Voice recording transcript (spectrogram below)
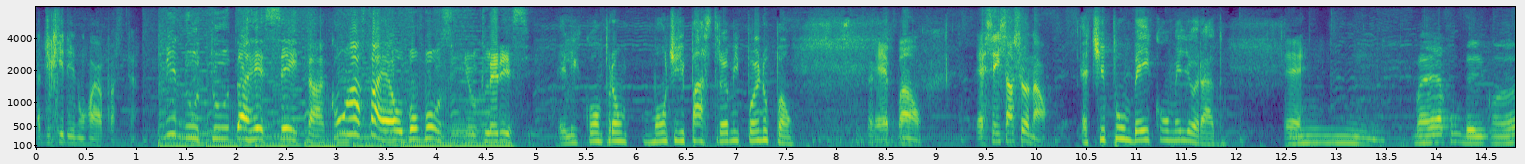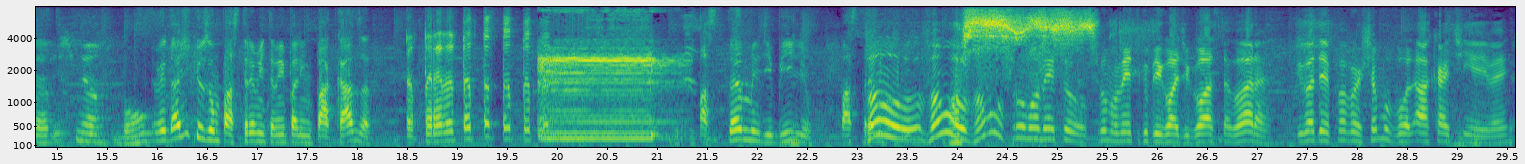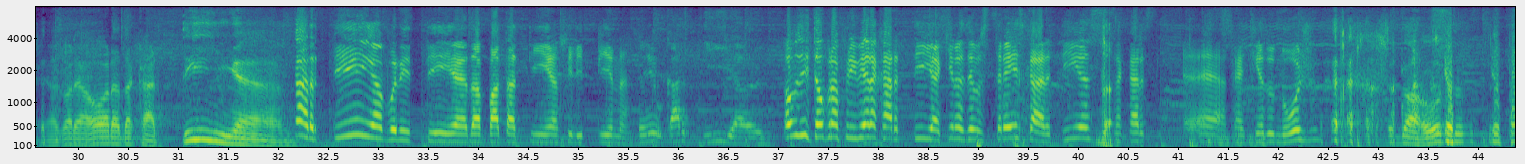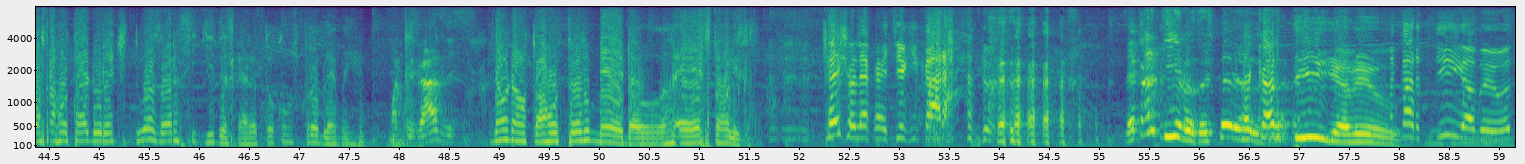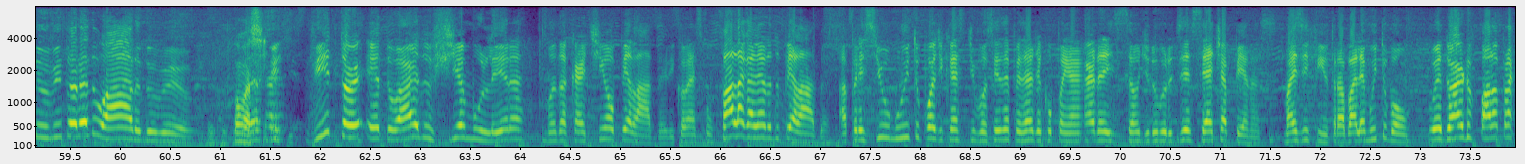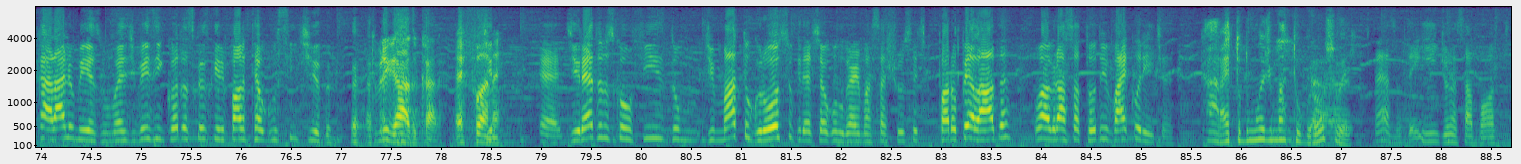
adquirir um Royal Pastel. Minuto da Receita com Rafael Bombonzinho Clerice. Ele compra um monte de pastrama e põe no pão. É bom. É sensacional. É tipo um bacon melhorado. É. Hum, vai é com bacon, é isso mesmo, bom. É verdade que usam pastrame também pra limpar a casa? Pastrame de bilho. Pastrame Vamos, vamos, Nossa. vamos pro momento, pro momento que o Bigode gosta agora. Bigode, por favor, chama o vôlei. Ah, a cartinha aí, velho. Agora é a hora da cartinha. Cartinha bonitinha da batatinha filipina. Tem o cartia. Vamos então pra primeira cartinha. Aqui nós temos três cartinhas. Essa car... É, a cartinha do nojo. Do arroto. Eu posso arrotar durante duas horas seguidas, cara. Eu tô com uns problemas aí. Tá com gases? Não, não, tô arrotando merda. o- É sólido. Deixa eu ler a cartinha aqui, caralho. É cartinha, eu tô esperando. É cartinha, meu. A cartinha, meu, é do Vitor Eduardo, meu. Como assim? Vitor Eduardo Chiamuleira manda cartinha ao Pelada. Ele começa com: Fala galera do Pelada. Aprecio muito o podcast de vocês, apesar de acompanhar a edição de número 17 apenas. Mas enfim, o trabalho é muito bom. O Eduardo fala pra caralho mesmo, mas de vez em quando as coisas que ele fala têm algum sentido. Muito obrigado, cara. É fã, né? É, direto dos confins do- de Mato Grosso, que deve ser algum lugar em Massachusetts, para o Pelada. Um abraço a todos e vai, Corinthians. Caralho, todo mundo é de Mato Grosso, velho. É, só tem índio nessa bosta.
